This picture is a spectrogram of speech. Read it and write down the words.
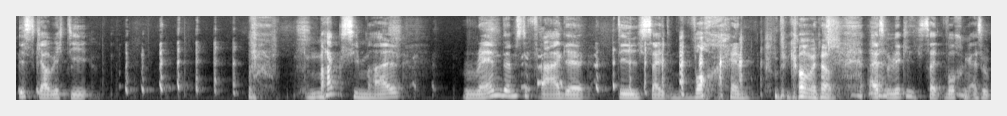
ist, glaube ich, die maximal randomste Frage, die ich seit Wochen bekommen habe. Also wirklich seit Wochen. Also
